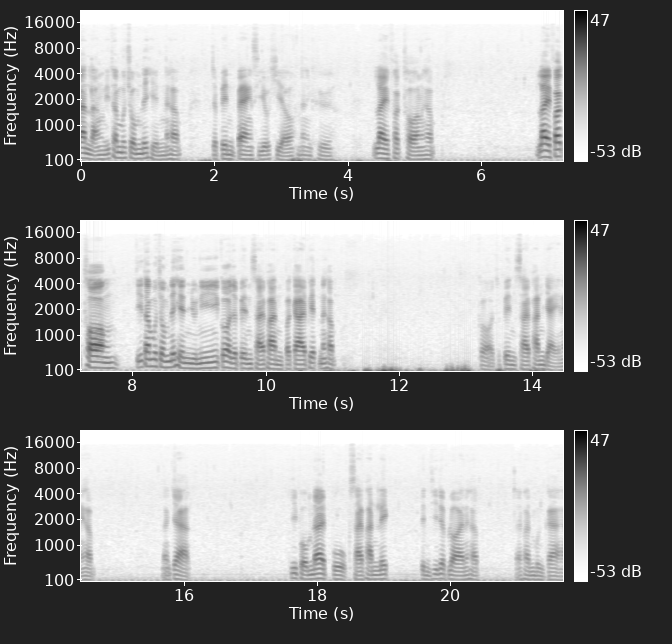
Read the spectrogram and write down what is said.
ด้านหลังที่ท่านผู้ชมได้เห็นนะครับ จะเป็นแปลงสีเขียวนั่นคือไร่ฟักทองนะครับ ไร่ฟักทองที่ท่านผู้ชมได้เห็นอยู่นี้ก็จะเป็นสายพันธุ์ประกายเพชรนะครับ ก็จะเป็นสายพันธุ์ใหญ่นะครับ หลังจากที่ผมได้ปลูกสายพันธุ์เล็กเป็นที่เรียบร้อยนะครับ สายพันธุ์บึงการ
